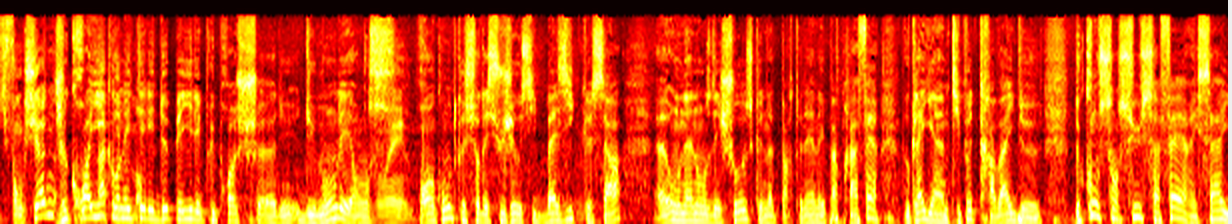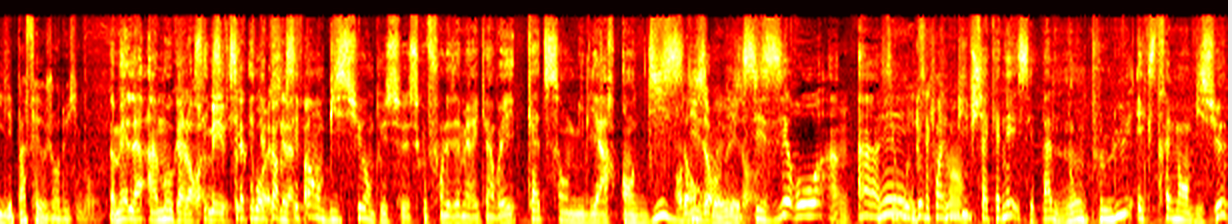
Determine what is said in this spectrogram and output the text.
qui fonctionne. Je croyais qu'on était les deux pays les plus proches euh, du, monde et on se rend compte que sur des sujets aussi basiques que ça, euh, on annonce des choses que notre partenaire n'est pas prêt à faire. Donc là, il y a un petit peu de travail de, de consensus à faire et ça, il n'est pas fait aujourd'hui. Mais là, un mot. Alors, mais c'est pas ambitieux en plus ce que font les Américains. Vous voyez, 400 milliards en 10 ans. 10 ans. C'est 0,1, 0,2 points de PIB chaque année. C'est pas non plus extrêmement ambitieux.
